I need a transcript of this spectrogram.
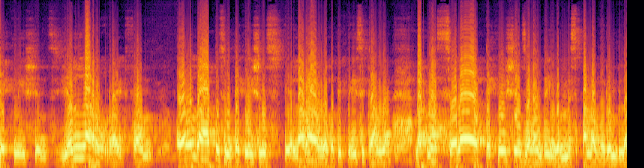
technicians எல்லாரும் right from all the artist and technicians எல்லாரும் அவங்க பற்றி பேசிட்டாங்க. பட் நான் சில டெக்னீஷியன்ஸை வந்து இங்கே மிஸ் பண்ண விரும்பல.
